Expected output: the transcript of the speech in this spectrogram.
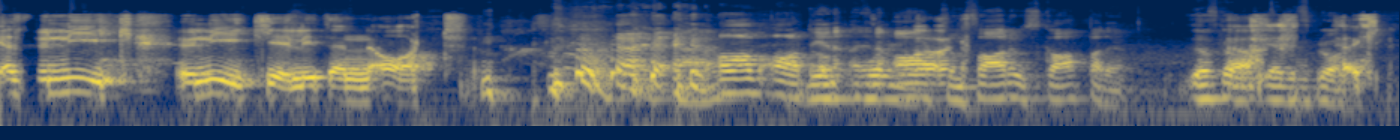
Helt unik, unik liten art. Av art. det är en, en art som Farao skapade. Jag ska ha ett Ja, eget språk. verkligen.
